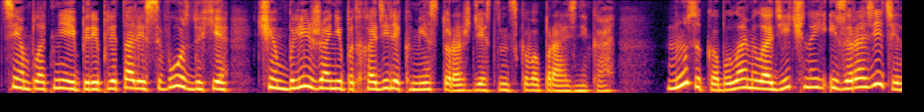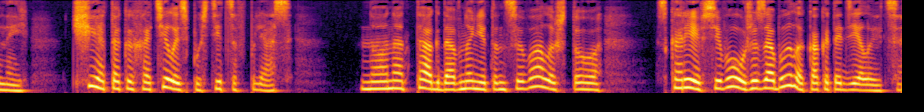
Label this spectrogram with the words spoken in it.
тем плотнее переплетались в воздухе, чем ближе они подходили к месту рождественского праздника. Музыка была мелодичной и заразительной. Че так и хотелось спуститься в пляс — но она так давно не танцевала, что, скорее всего, уже забыла, как это делается.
